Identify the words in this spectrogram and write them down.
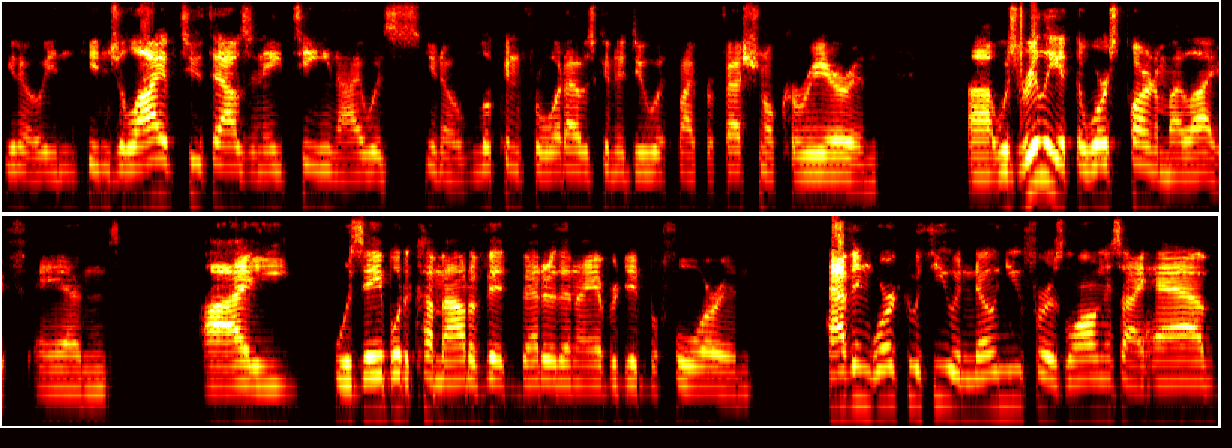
you know, in in July of 2018, I was, you know, looking for what I was going to do with my professional career, and uh, was really at the worst part of my life, and I was able to come out of it better than I ever did before, and having worked with you and known you for as long as I have,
